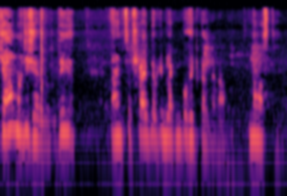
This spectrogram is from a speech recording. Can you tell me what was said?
जहाँ मर्ज़ी शेयर कर ठीक है? एंड सब्सक्राइब करके ब्लैक को हिट कर देना। नमस्ते।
